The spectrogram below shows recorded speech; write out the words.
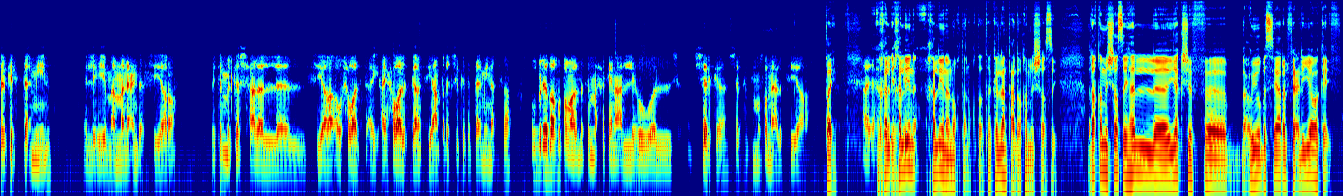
شركة التأمين اللي هي مأمنة عندها السيارة يتم الكشف على ال- السيارة أو حوادث اي حوادث كانت فيها عن طريق شركة التأمين نفسها وبالإضافة طبعا مثل ما حكينا على اللي هو الشركة شركة المصنع للسيارة طيب خلي. خلينا خلينا نقطة نقطة، تكلمت عن رقم الشاصي. رقم الشاصي هل يكشف عيوب السيارة الفعلية وكيف؟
